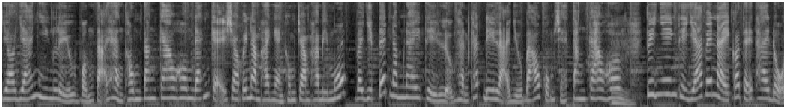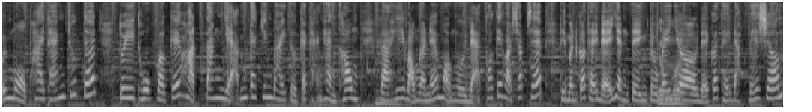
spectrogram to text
do giá nhiên liệu vận tải hàng không tăng cao hơn đáng kể so với năm 2021 và dịp Tết năm nay thì lượng hành khách đi lại dự báo cũng sẽ tăng cao hơn. Ừ. Tuy nhiên thì giá vé này có thể thay đổi 1-2 tháng trước Tết tùy thuộc vào kế hoạch tăng giảm các chuyến bay từ các hãng hàng không và hy vọng là nếu mọi người đã có kế hoạch sắp xếp thì mình có thể để dành tiền từ Đúng bây rồi. giờ để có thể đặt vé sớm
